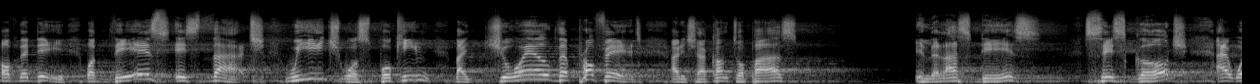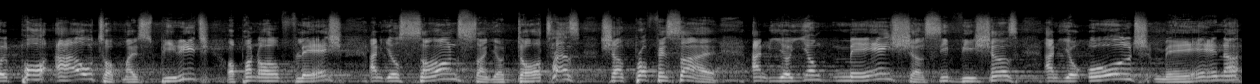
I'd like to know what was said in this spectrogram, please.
of the day. But this is that which was spoken by Joel the prophet. And it shall come to pass in the last days, says God, I will pour out of my spirit upon all flesh, and your sons and your daughters shall prophesy, and your young men shall see visions, and your old men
